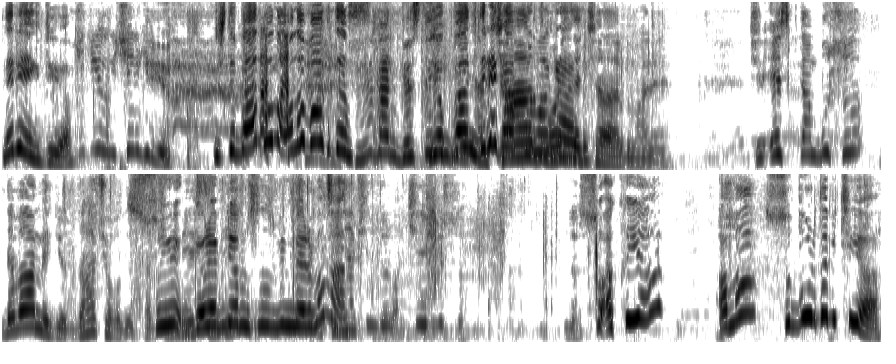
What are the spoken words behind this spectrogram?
nereye gidiyor? Gidiyor içeri giriyor. İşte ben de ona, ona baktım. Sizi ben göstereyim. Yok, ben direkt çağırdım, aklıma o yüzden geldi. çağırdım hani. Şimdi eskiden bu su devam ediyordu. Daha çok oluyordu. Tabii Suyu şimdi görebiliyor değil. musunuz bilmiyorum ama İçeceğim şimdi dur bak içilebilir su. su akıyor ama su burada bitiyor.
